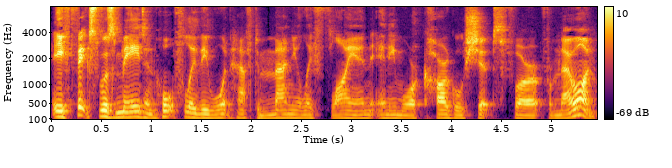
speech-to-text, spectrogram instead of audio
a fix was made and hopefully they won't have to manually fly in any more cargo ships for, from now on.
